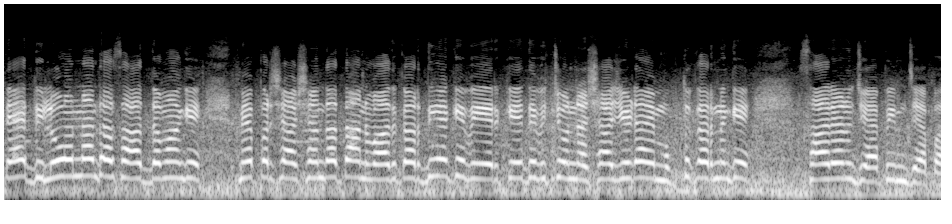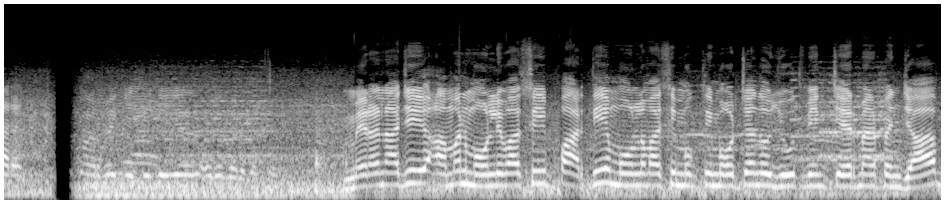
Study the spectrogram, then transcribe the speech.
ਤਹਿ ਦਿਲੋਂ ਉਹਨਾਂ ਦਾ ਸਾਥ ਦੇਵਾਂਗੇ। ਮੈਂ ਪ੍ਰਸ਼ਾਸਨ ਦਾ ਧੰਨਵਾਦ ਕਰਦੀ ਹਾਂ ਕਿ ਵੇਰਕੇ ਦੇ ਵਿੱਚੋਂ ਨਸ਼ਾ ਜਿਹੜਾ ਹੈ ਮੁਕਤ ਕਰਨਗੇ। ਸਾਰਿਆਂ ਨੂੰ ਜੈ ਭੀਮ ਜੈ ਭਾਰਤ। ਕਾਰਵਾਈ ਕੀਤੀ ਗਈ ਹੈ ਉਹਦੇ ਬਾਰੇ ਦੱਸੋ। ਮੇਰਾ ਨਾਂ ਜੀ ਅਮਨ ਮੂਲ ਨਿਵਾਸੀ ਭਾਰਤੀ ਮੂਲ ਨਿਵਾਸੀ ਮੁਕਤੀ ਮੋਰਚਾ ਤੋਂ ਯੂਥ ਵਿੰਗ ਚੇਅਰਮੈਨ ਪੰਜਾਬ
